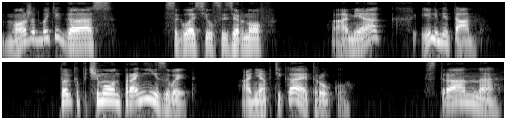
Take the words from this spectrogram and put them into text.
Может быть и газ, согласился Зернов. Аммиак или метан. Только почему он пронизывает, а не обтекает руку? Странно.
